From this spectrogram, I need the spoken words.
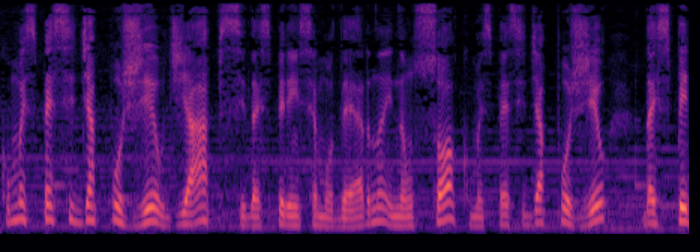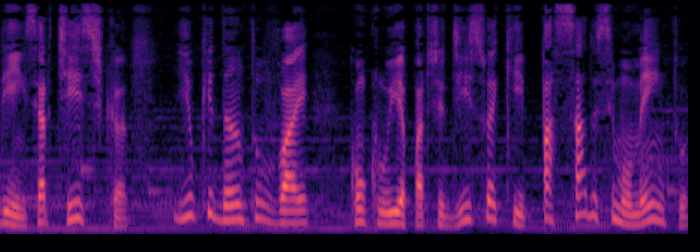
como uma espécie de apogeu, de ápice da experiência moderna, e não só, como uma espécie de apogeu da experiência artística. E o que Danto vai concluir a partir disso é que, passado esse momento,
